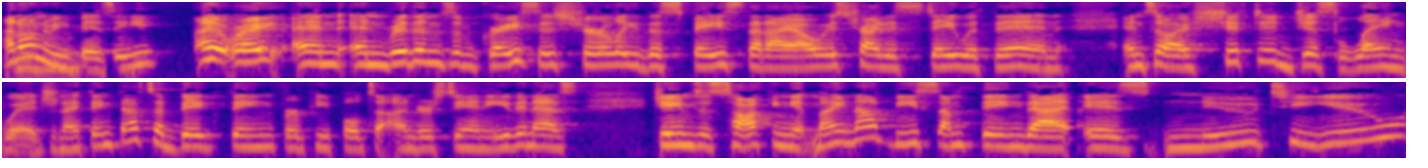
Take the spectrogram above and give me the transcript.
I don't want to be mm. busy, right? And and rhythms of grace is surely the space that I always try to stay within. And so I shifted just language, and I think that's a big thing for people to understand. Even as James is talking, it might not be something that is new to you,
